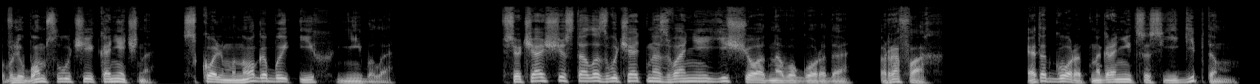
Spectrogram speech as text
в любом случае конечно, сколь много бы их ни было. Все чаще стало звучать название еще одного города — Рафах. Этот город на границе с Египтом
